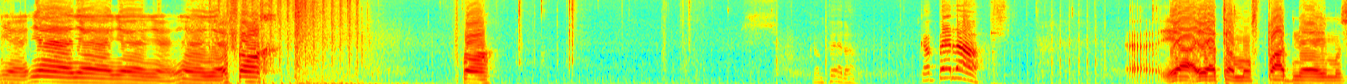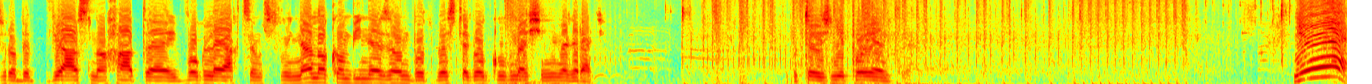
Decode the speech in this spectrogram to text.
Nie, nie, nie, nie, nie, nie, nie. Foch. Fo. Kampera. Kampera! Ja, ja tam wpadnę i mu zrobię wjazd na chatę i w ogóle ja chcę swój nano kombinezon, bo bez tego gówna się nie da grać. Bo to jest niepojęte. Nie!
